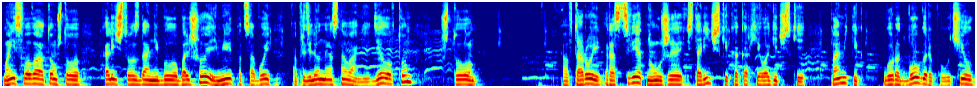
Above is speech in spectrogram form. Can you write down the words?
Мои слова о том, что количество зданий было большое, имеют под собой определенные основания. Дело в том, что а второй расцвет, но уже исторически, как археологический памятник, город Болгары получил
